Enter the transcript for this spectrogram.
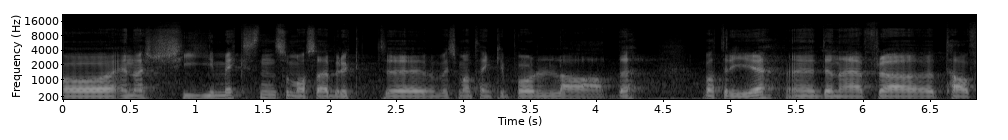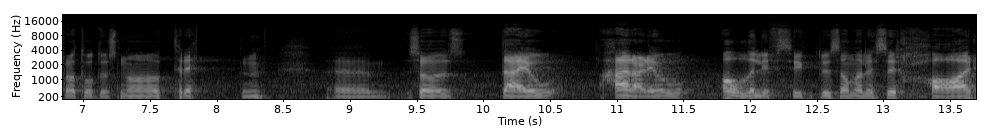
Og energimiksen, som også er brukt eh, hvis man tenker på å lade batteriet, eh, den er fra, tar fra 2013. Så det er jo Her er det jo Alle livssyklusanalyser har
